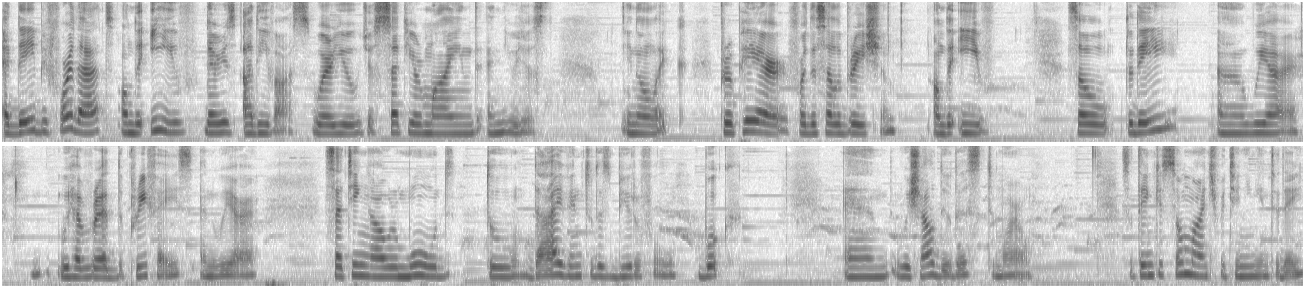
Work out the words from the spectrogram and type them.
a day before that, on the eve, there is Adivas, where you just set your mind and you just, you know, like prepare for the celebration on the eve. So today uh, we are we have read the preface and we are setting our mood to dive into this beautiful book and we shall do this tomorrow. So thank you so much for tuning in today.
